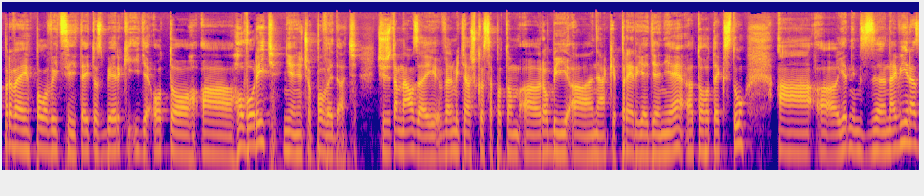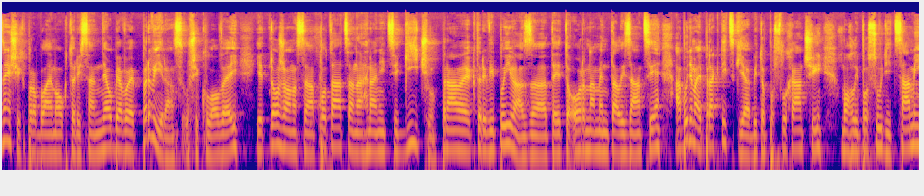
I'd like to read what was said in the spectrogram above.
prvej polovici tejto zbierky ide o to uh, hovoriť, nie niečo povedať. Čiže tam naozaj veľmi ťažko sa potom uh, robí uh, nejaké preriedenie uh, toho textu a uh, jedným z najvýraznejších problémov, ktorý sa neobjavuje prvý raz u Šikulovej, je to, že ona sa potáca na hranici gíču, práve ktorý vyplýva z tejto ornamentalizácie a budem aj prakticky, aby to poslucháč poslucháči mohli posúdiť sami.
